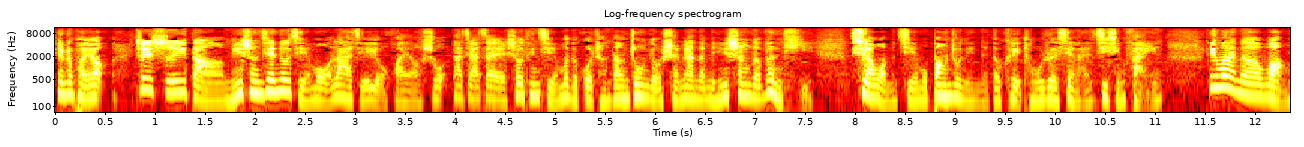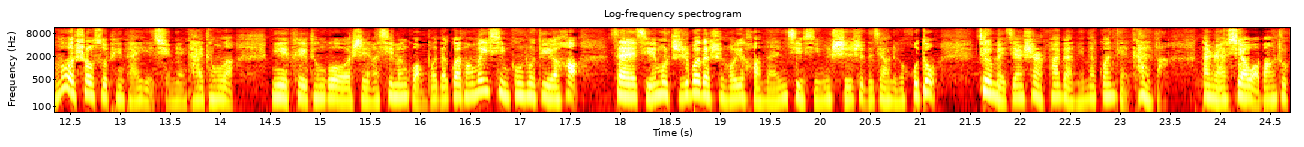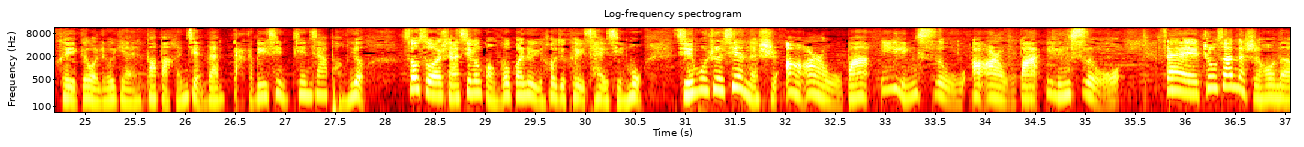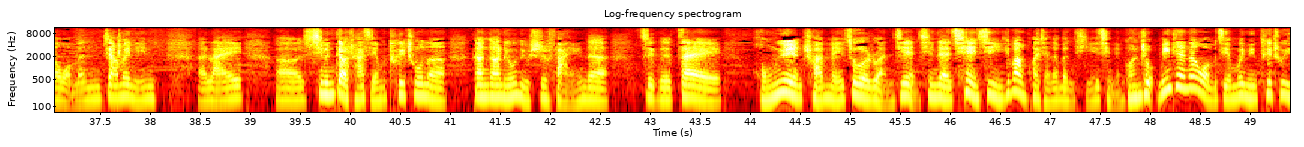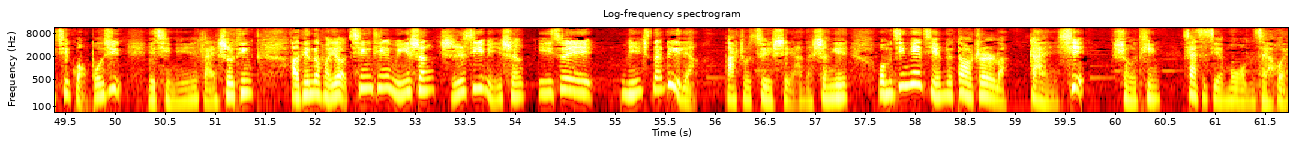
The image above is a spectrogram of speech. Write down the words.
听众朋友，这是一档民生监督节目，辣姐有话要说。大家在收听节目的过程当中，有什么样的民生的问题需要我们节目帮助您的，都可以通过热线来进行反映。另外呢，网络受诉平台也全面开通了，你也可以通过沈阳新闻广播的官方微信公众订阅号，在节目直播的时候与好男进行实时的交流互动，就每件事儿发表您的观点看法。当然，需要我帮助可以给我留言，方法很简单，打个微信添加朋友。搜索沈阳新闻广播，关注以后就可以参与节目。节目热线呢是二二五八一零四五二二五八一零四五。在周三的时候呢，我们将为您呃来呃新闻调查节目推出呢，刚刚刘女士反映的这个在鸿运传媒做软件现在欠薪一万块钱的问题，也请您关注。明天呢，我们节目为您推出一期广播剧，也请您来收听。好，听众朋友，倾听民生，直击民生，以最民生的力量。发出最沈阳的声音。我们今天节目就到这儿了，感谢收听，下次节目我们再会。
